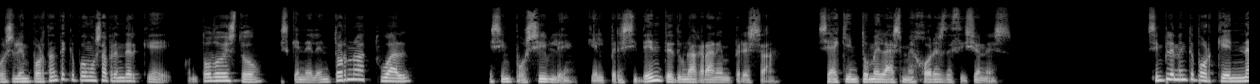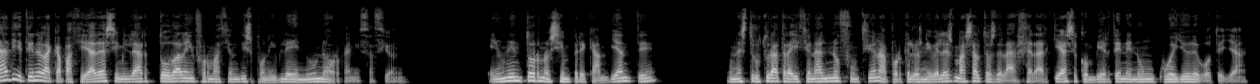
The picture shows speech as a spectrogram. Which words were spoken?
Pues lo importante que podemos aprender que con todo esto es que en el entorno actual es imposible que el presidente de una gran empresa sea quien tome las mejores decisiones. Simplemente porque nadie tiene la capacidad de asimilar toda la información disponible en una organización. En un entorno siempre cambiante, una estructura tradicional no funciona porque los niveles más altos de la jerarquía se convierten en un cuello de botella.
